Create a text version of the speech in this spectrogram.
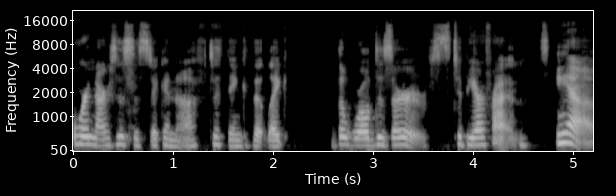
we're narcissistic enough to think that like the world deserves to be our friends. yeah,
